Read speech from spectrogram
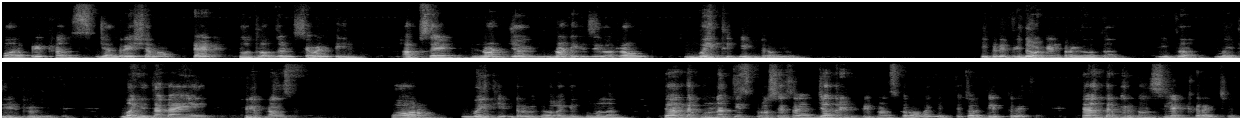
for preference generation of TAT two thousand seventeen absent not join not eligible round with interview इकडे विदाउट इंटरव्ह्यू होतं इथं वैथ इंटरव्ह्यू होते. मग इथं काय येईल प्रिफरन्स फॉर्म वैथ इंटरव्ह्यू घ्यावा लागेल तुम्हाला. त्यानंतर पुन्हा तीच प्रोसेस आहे जनरेट प्रिफरन्स करावं लागेल त्याच्यावर क्लिक करायचं. त्यानंतर प्रिफरन्स सिलेक्ट करायचे.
